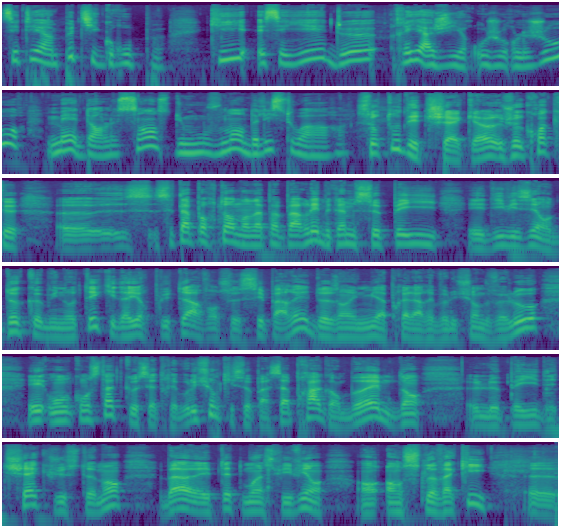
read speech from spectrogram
C'était un petit groupe qui essayait de réagir au jour le jour, mais dans le sens du mouvement de l'histoire. Surtout des Tchèques. Hein. Je crois que euh, c'est important, on n'en a pas parlé, mais quand même ce pays est divisé en deux communautés qui d'ailleurs plus tard vont se séparés deux ans et demi après la révolution de velours. Et on constate que cette révolution qui se passe à Prague, en Bohème, dans le pays des Tchèques, justement, bah, est peut-être moins suivie en, Slovaquie. Euh,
